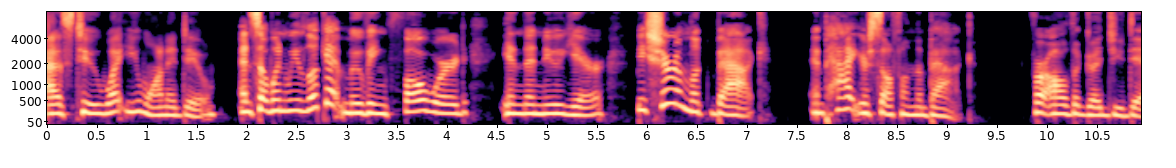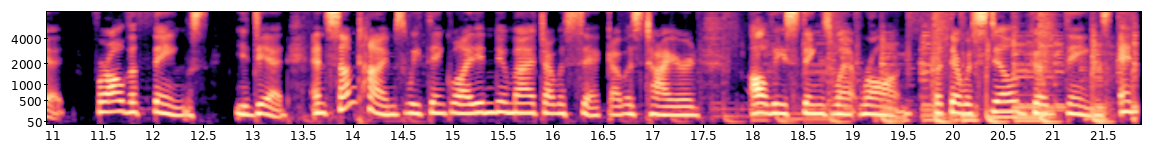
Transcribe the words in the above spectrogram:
as to what you want to do. And so when we look at moving forward in the new year, be sure and look back and pat yourself on the back for all the good you did for all the things you did. And sometimes we think, well, I didn't do much. I was sick. I was tired. All these things went wrong. But there was still good things. And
